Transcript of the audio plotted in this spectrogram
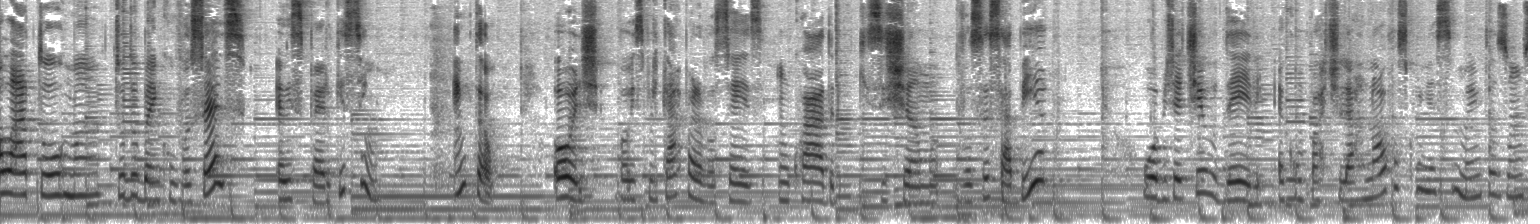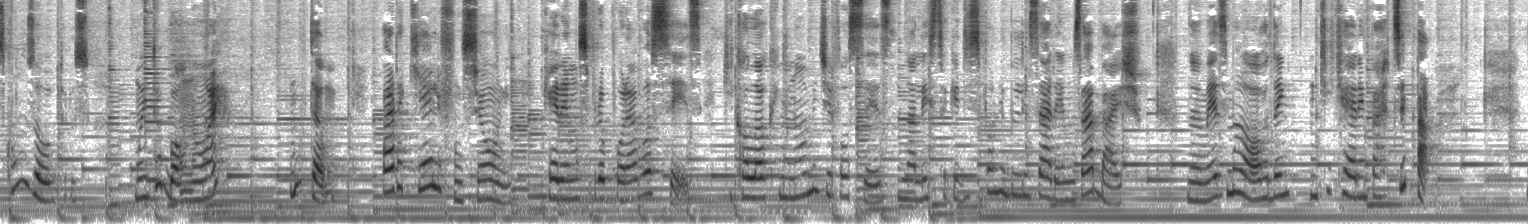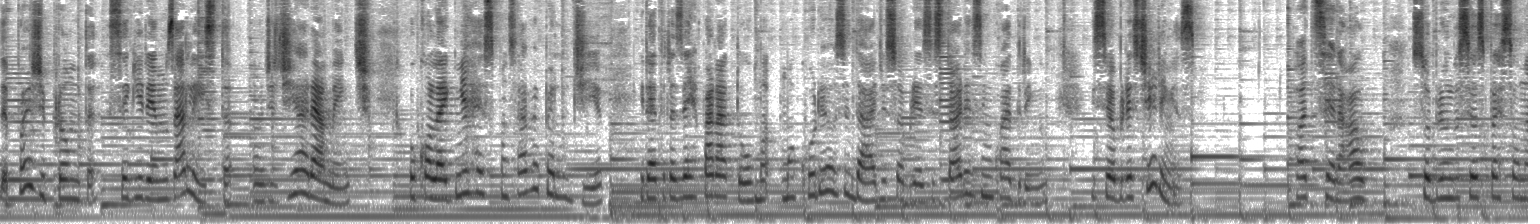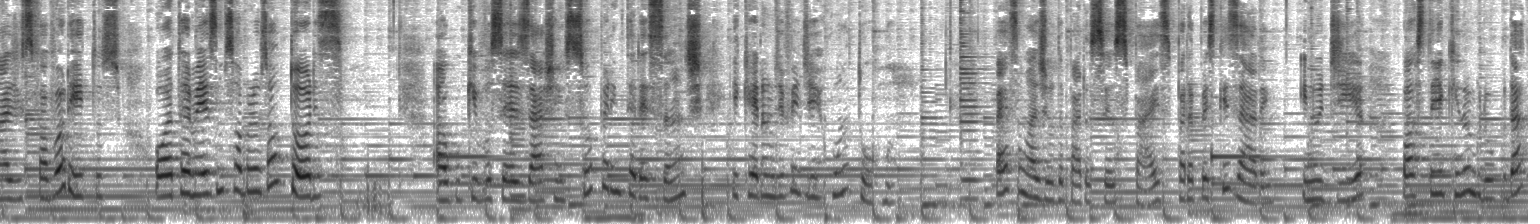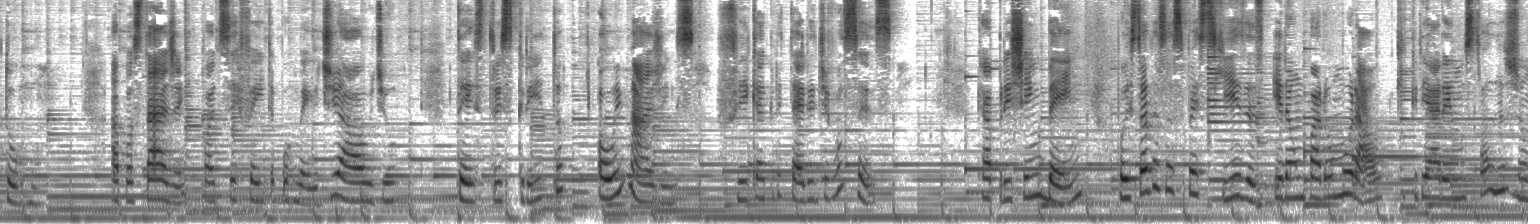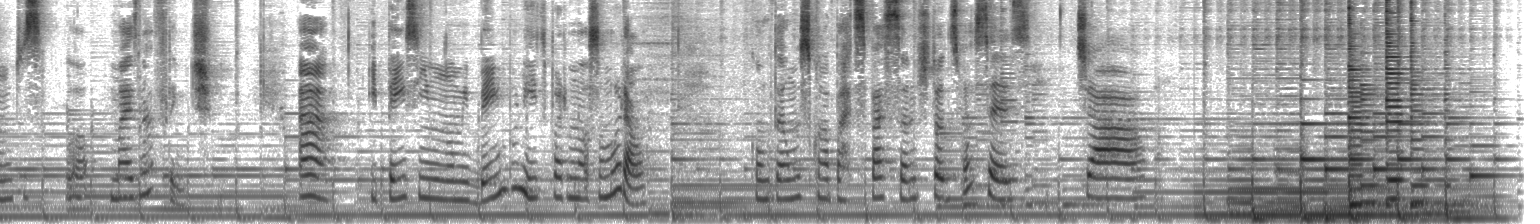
Olá, turma! Tudo bem com vocês? Eu espero que sim. Então, hoje vou explicar para vocês um quadro que se chama Você Sabia? O objetivo dele é compartilhar novos conhecimentos uns com os outros. Muito bom, não é? Então, para que ele funcione, queremos propor a vocês que coloquem o nome de vocês na lista que disponibilizaremos abaixo, na mesma ordem em que querem participar. Depois de pronta, seguiremos a lista, onde diariamente o coleguinha responsável pelo dia irá trazer para a turma uma curiosidade sobre as histórias em quadrinho e sobre as tirinhas. Pode ser algo sobre um dos seus personagens favoritos ou até mesmo sobre os autores. Algo que vocês achem super interessante e queiram dividir com a turma. Peçam ajuda para os seus pais para pesquisarem e no dia postem aqui no grupo da turma. A postagem pode ser feita por meio de áudio, texto escrito ou imagens. Fica a critério de vocês. Caprichem bem, pois todas as pesquisas irão para o mural que criaremos todos juntos mais na frente. Ah, e pense em um nome bem bonito para o nosso mural. Contamos com a participação de todos vocês. Tchau!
